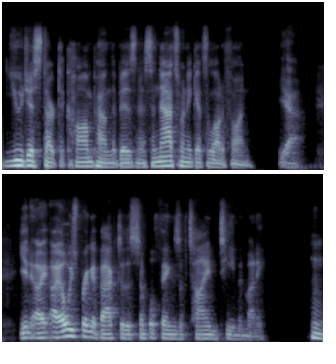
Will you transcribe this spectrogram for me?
you just start to compound the business. And that's when it gets a lot of fun. Yeah. You know, I, I always bring it back to the simple things of time, team, and money. Hmm.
